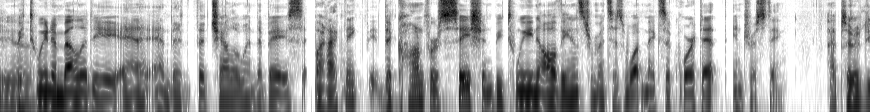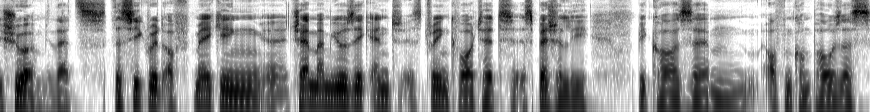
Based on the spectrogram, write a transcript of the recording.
yeah. Yeah. between a melody and, and the, the cello and the bass. But I think the conversation between all the instruments is what makes a quartet interesting. Absolutely sure. That's the secret of making uh, chamber music and string quartet, especially because um, often composers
